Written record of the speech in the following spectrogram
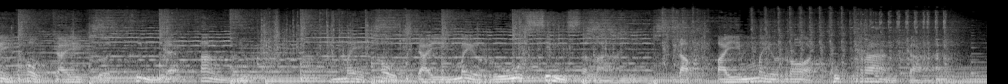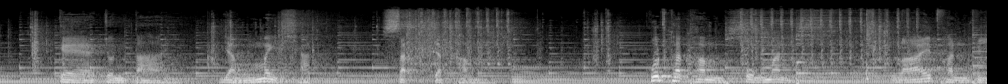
ไม่เข้าใจเกิดขึ้นและตั้งอยู่ ไม่เข้าใจไม่รู้สิ้นสลาย ดับไปไม่รอดทุกร่างกาย แก่จนตายยังไม่ชัด สัจธรรม พุทธธรรมคงมั่น หลายพันปี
